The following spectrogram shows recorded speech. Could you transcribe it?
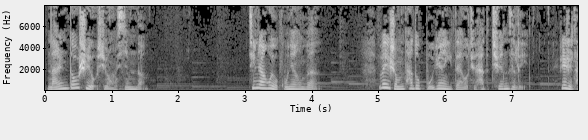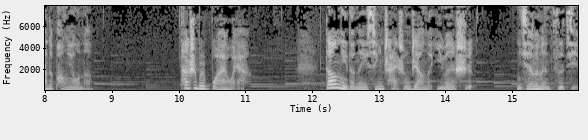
男人都是有虚荣心的，经常会有姑娘问。为什么他都不愿意带我去他的圈子里，认识他的朋友呢？他是不是不爱我呀？当你的内心产生这样的疑问时，你先问问自己：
